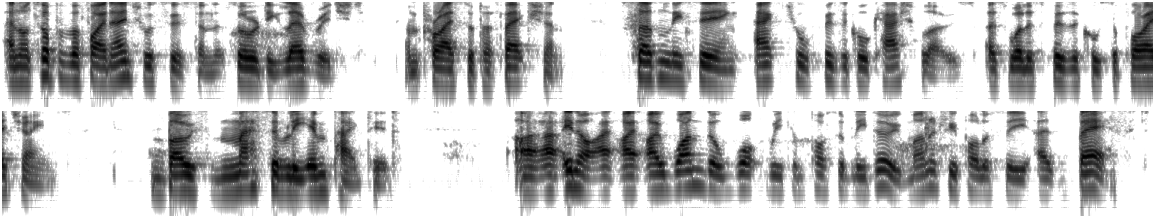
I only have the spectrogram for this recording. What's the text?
And on top of a financial system that's already leveraged and priced for perfection, suddenly seeing actual physical cash flows as well as physical supply chains both massively impacted. Uh, you know, I, I wonder what we can possibly do. Monetary policy, at best,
